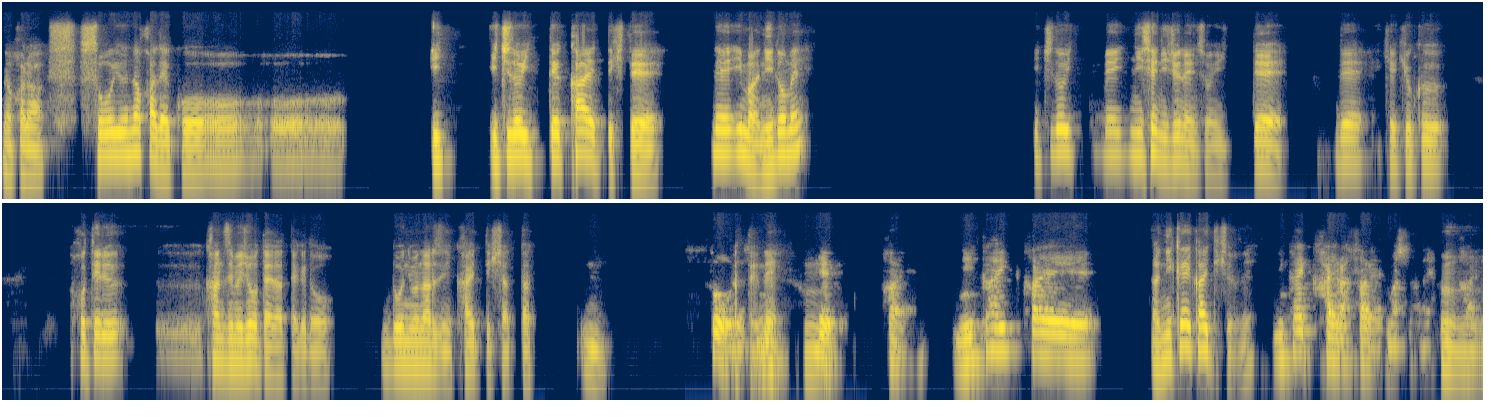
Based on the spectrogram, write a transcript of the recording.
だからそういう中でこう一度行って帰ってきてで今2度目？一度目2020年にそ行ってで結局ホテル缶詰状態だったけど、どうにもならずに帰ってきちゃった。そうですね。うん、ええ、はい。2回帰、あ2回帰ってきたよね。2回帰らされましたね。うんうんうん、はい、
